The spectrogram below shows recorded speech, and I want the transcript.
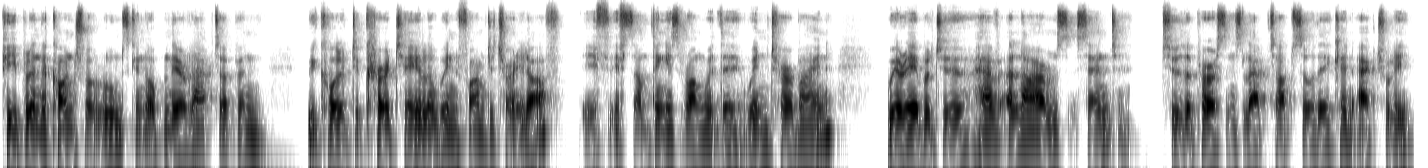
people in the control rooms can open their laptop and we call it to curtail a wind farm to turn it off. If, if something is wrong with the wind turbine, we're able to have alarms sent to the person's laptop so they can actually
